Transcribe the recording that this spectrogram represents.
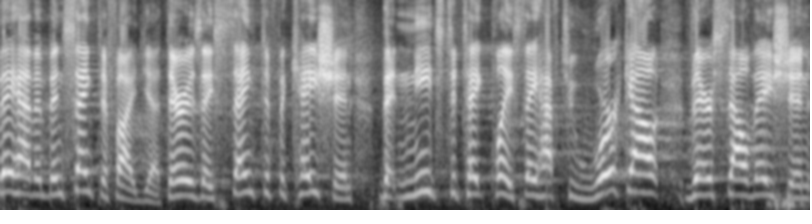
They haven't been sanctified yet. There is a sanctification that needs to take place. They have to work out their salvation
